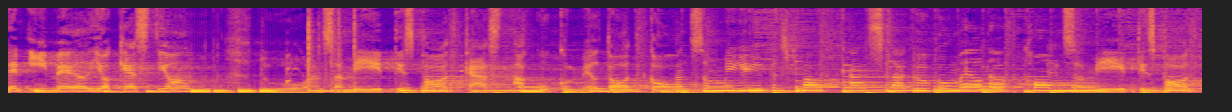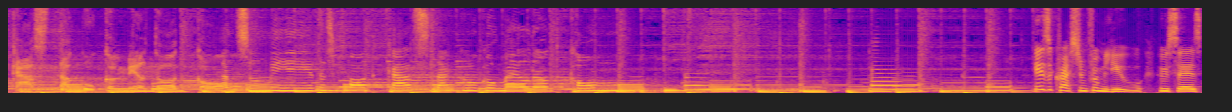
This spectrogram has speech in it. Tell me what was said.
Then email your question to answer me this podcast at googlemail.com. Answer me this podcast at googlemail.com. Answer me this podcast at googlemail.com. Answer me this podcast at googlemail.com. Here's a question from Liu, who says,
